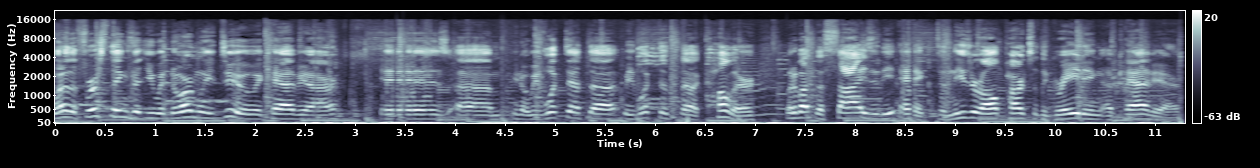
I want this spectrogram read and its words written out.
One of the first things that you would normally do in caviar is, um, you know, we've looked at the we've looked at the color. What about the size of the eggs? And these are all parts of the grading of caviar.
